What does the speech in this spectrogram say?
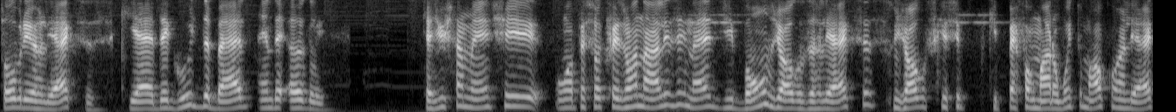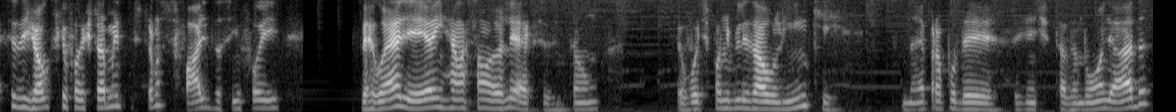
sobre Early Access, que é The Good, The Bad and The Ugly. Que é justamente uma pessoa que fez uma análise né, de bons jogos Early Access, jogos que, se, que performaram muito mal com Early Access e jogos que foram extremamente, extremamente falhos, assim, foi vergonha alheia em relação ao Early Access. Então, eu vou disponibilizar o link né, para poder a gente tá dando uma olhada.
